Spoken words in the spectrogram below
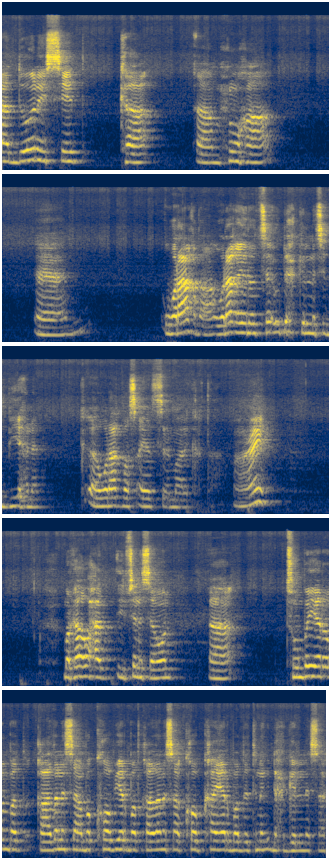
aad doonaysid ka muxuu ahaa waraaqda ah waraaq yarood si u dhex gelinaysid biyahana waraaqdaas ayaad isticmaali kartaa. Alright markaa waxaad iibsanaysaa un tuumbo yar baad qaadanaysaa amba koob yar baad qaadanaysaa koobkaa yar baad deetna dhex gelinaysaa.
